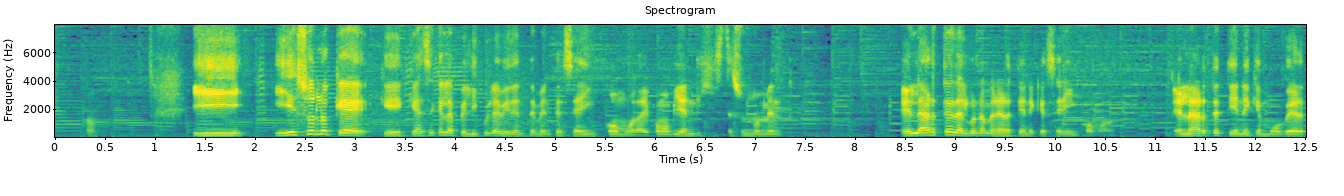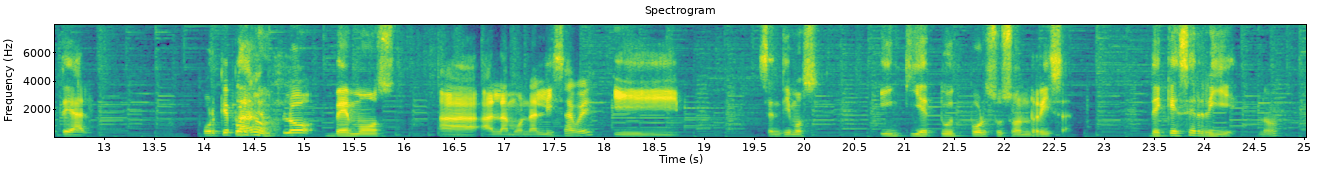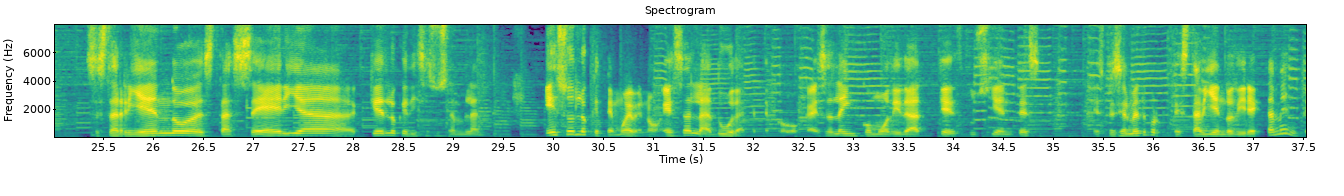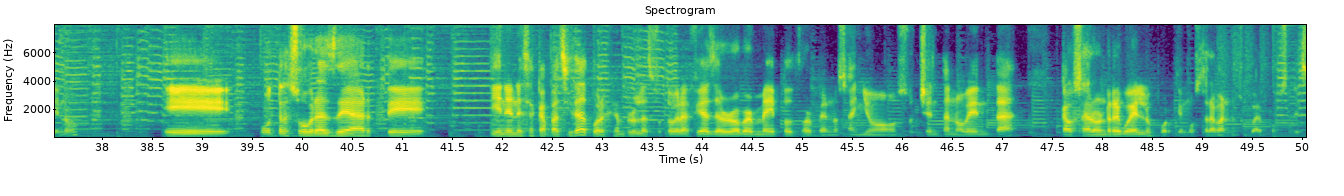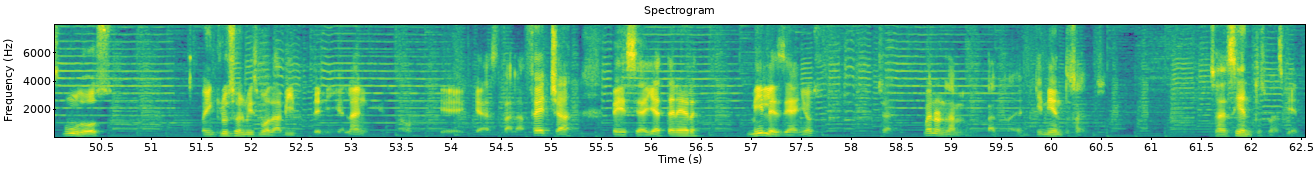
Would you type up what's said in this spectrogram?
y, eso es lo que, hace que la película evidentemente sea incómoda. Y como bien dijiste hace un momento, el arte de alguna manera tiene que ser incómodo. El arte tiene que moverte algo. ¿Por qué, por ejemplo, vemos a, la Mona Lisa, güey, y sentimos inquietud por su sonrisa? ¿De qué se ríe, no? ¿Se está riendo? ¿Está seria? ¿Qué es lo que dice su semblante? Eso es lo que te mueve, ¿no? Esa es la duda que te provoca, esa es la incomodidad que tú sientes, especialmente porque te está viendo directamente, ¿no? Eh, otras obras de arte tienen esa capacidad, por ejemplo, las fotografías de Robert Mapplethorpe en los años 80-90 causaron revuelo porque mostraban los cuerpos desnudos, o incluso el mismo David de Miguel Ángel, ¿no? que, que hasta la fecha, pese a ya tener miles de años, bueno, no 500 años. O sea, cientos más bien.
